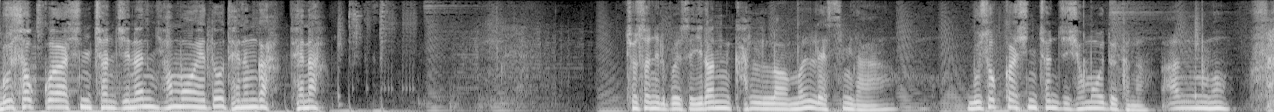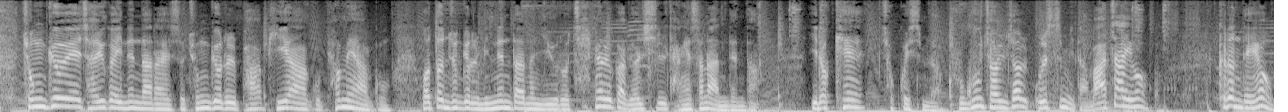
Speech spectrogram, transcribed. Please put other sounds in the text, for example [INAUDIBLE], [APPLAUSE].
무속과 신천지는 혐오해도 되는가? 되나? 조선일보에서 이런 칼럼을 냈습니다. 무속과 신천지 혐오해도 되나? 안뭐. 종교의 자유가 있는 나라에서 종교를 바- 비하하고 폄훼하고 어떤 종교를 믿는다는 이유로 차별과 멸시를 당해서는 안 된다. 이렇게 적고 있습니다. 구구절절 옳습니다. 맞아요. 그런데요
